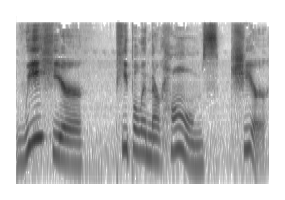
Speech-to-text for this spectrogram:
we hear people in their homes cheer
